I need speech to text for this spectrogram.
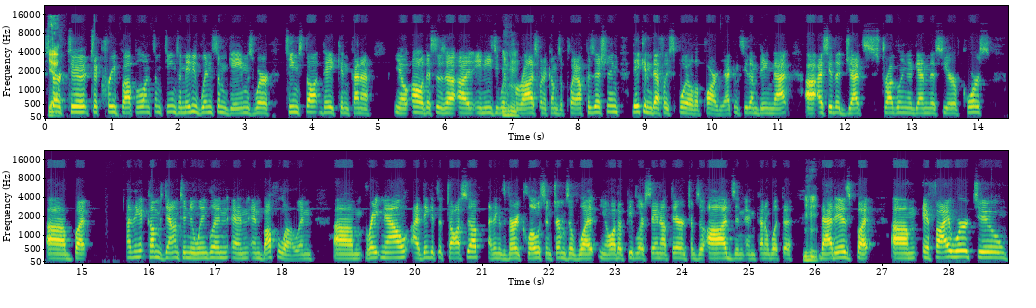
start yeah. to to creep up on some teams and maybe win some games where teams thought they can kind of you know, oh, this is a, a an easy win mm-hmm. for us when it comes to playoff positioning. They can definitely spoil the party. I can see them being that. Uh, I see the Jets struggling again this year, of course, uh, but I think it comes down to New England and and Buffalo. And um, right now, I think it's a toss up. I think it's very close in terms of what you know other people are saying out there in terms of odds and, and kind of what the mm-hmm. that is. But um, if I were to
